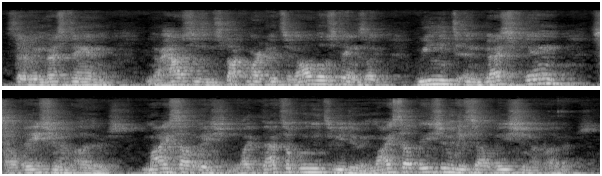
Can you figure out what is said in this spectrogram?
Instead of investing in you know, houses and stock markets and all those things, like we need to invest in salvation of others. My salvation. Like that's what we need to be doing. My salvation and the salvation of others.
